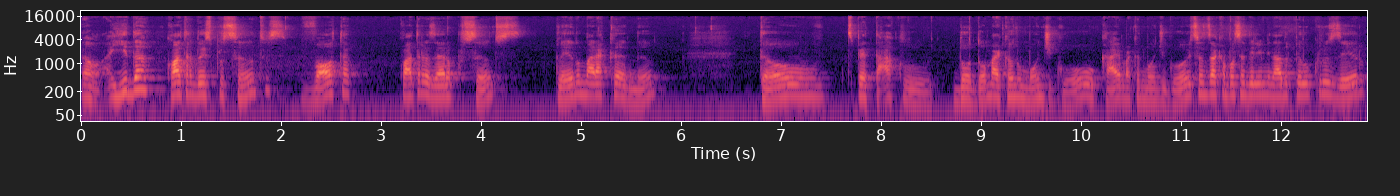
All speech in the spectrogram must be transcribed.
Não, a ida 4 a 2 pro Santos, volta 4 a 0 pro Santos, pleno Maracanã. Então, espetáculo. Dodô marcando um monte de gol, Caio marcando um monte de gol. E o Santos acabou sendo eliminado pelo Cruzeiro,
